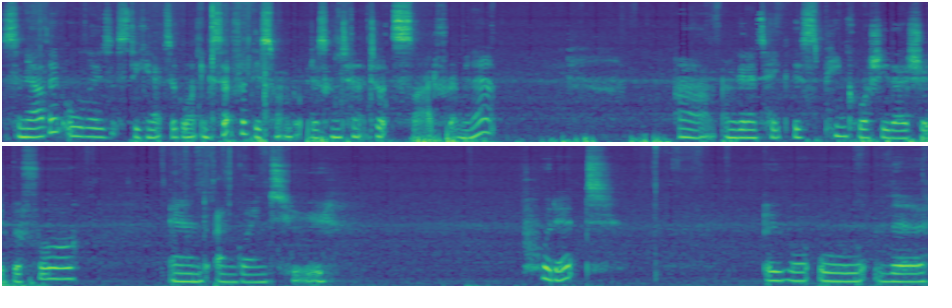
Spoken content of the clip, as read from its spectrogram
So now that all those sticky notes are gone, except for this one, but we're just going to turn it to its side for a minute. Um, I'm going to take this pink washi that I showed before and I'm going to put it over all the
